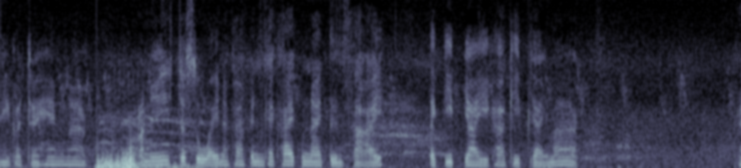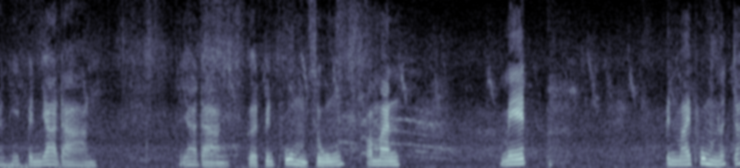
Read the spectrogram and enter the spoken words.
นนี้ก็จะแห้งมาก อันนี้จะสวยนะคะ เป็นคล้ายๆ คุณนายตื่นสาย แต่กีบใหญ่ค่ะ กีบใหญ่มาก อันนี้เป็นหญ้าด่าง หญ้าด่าง เกิดเป็นพุ่มสูงประมาณเมตร เป็นไม้พุ่มนะจ๊ะ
